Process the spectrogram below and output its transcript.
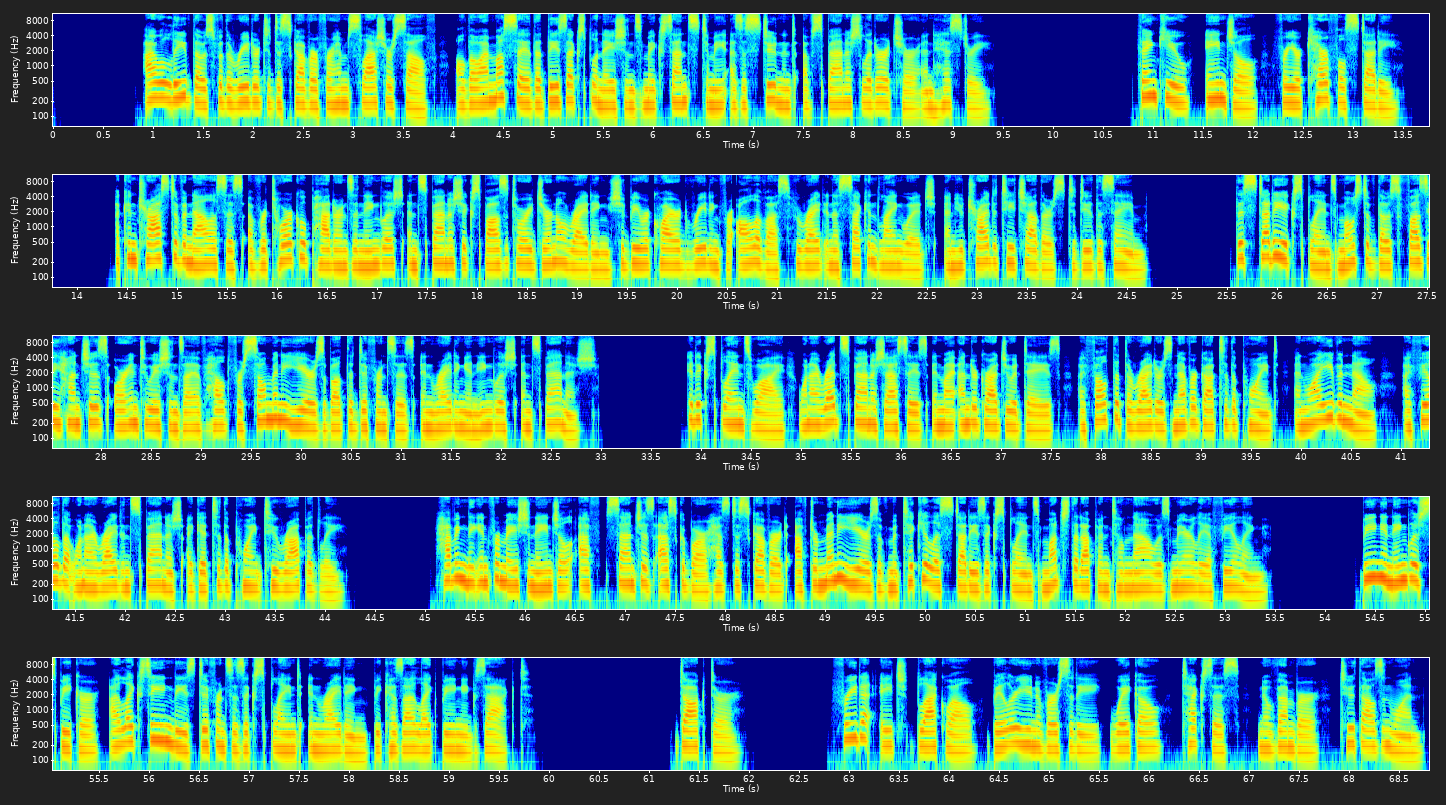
I will leave those for the reader to discover for him slash herself, although I must say that these explanations make sense to me as a student of Spanish literature and history. Thank you, Angel, for your careful study. A contrastive analysis of rhetorical patterns in English and Spanish expository journal writing should be required reading for all of us who write in a second language and who try to teach others to do the same. This study explains most of those fuzzy hunches or intuitions I have held for so many years about the differences in writing in English and Spanish. It explains why, when I read Spanish essays in my undergraduate days, I felt that the writers never got to the point, and why even now, I feel that when I write in Spanish I get to the point too rapidly. Having the information Angel F. Sanchez Escobar has discovered after many years of meticulous studies explains much that up until now was merely a feeling. Being an English speaker, I like seeing these differences explained in writing because I like being exact. Doctor. Frida H. Blackwell, Baylor University, Waco, Texas, November 2001.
